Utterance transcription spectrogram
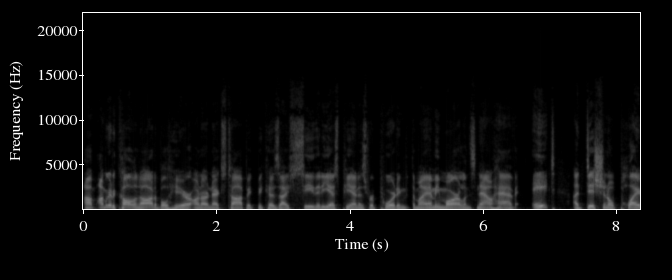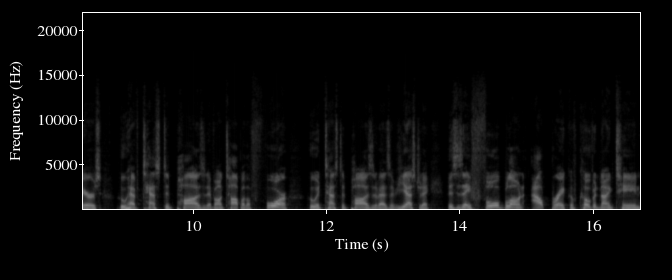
Um, I'm going to call an audible here on our next topic because I see that ESPN is reporting that the Miami Marlins now have eight additional players who have tested positive on top of the four who had tested positive as of yesterday. This is a full blown outbreak of COVID 19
